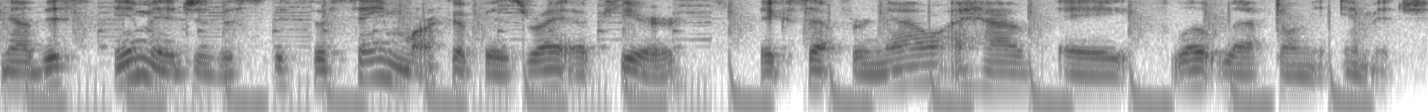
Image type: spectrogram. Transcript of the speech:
Now this image is this, it's the same markup as right up here, except for now I have a float left on the image.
